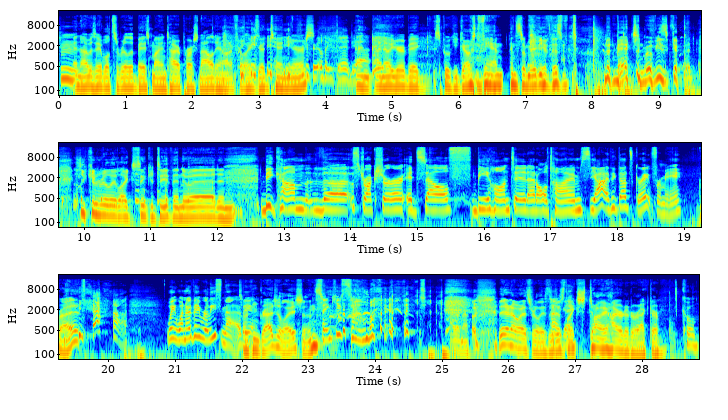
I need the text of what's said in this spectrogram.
Hmm. and I was able to really base my entire personality on it for like a good ten years. You really did. Yeah. And I know you're a big spooky ghost fan, and so maybe if this Haunted Mansion movie's good, you can really like sink your teeth into it. And Become the structure itself, be haunted at all times. Yeah, I think that's great for me. right? Wait, when are they releasing that? Are So they- congratulations. Thank you so much. I don't know. They don't know when it's released. They're just like st- they hired a director. cool.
